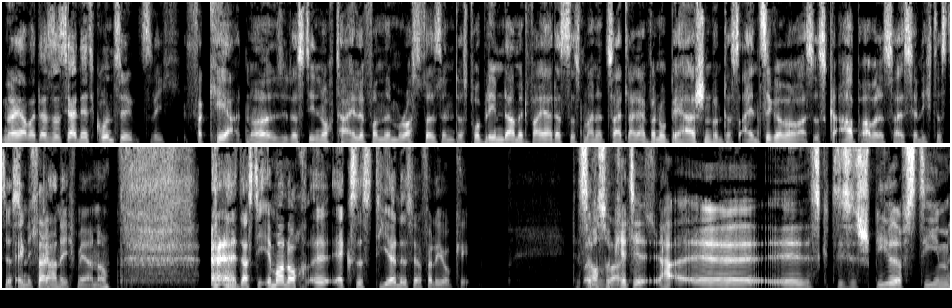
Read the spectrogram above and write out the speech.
Naja, aber das ist ja nicht grundsätzlich verkehrt, ne? Also, dass die noch Teile von dem Roster sind. Das Problem damit war ja, dass das mal eine Zeit lang einfach nur beherrschend und das Einzige war, was es gab. Aber das heißt ja nicht, dass das Exakt. nicht gar nicht mehr, ne? Dass die immer noch äh, existieren, ist ja völlig okay. Das ist also auch so, kennt ihr, äh, äh, es gibt dieses Spiel auf Steam,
